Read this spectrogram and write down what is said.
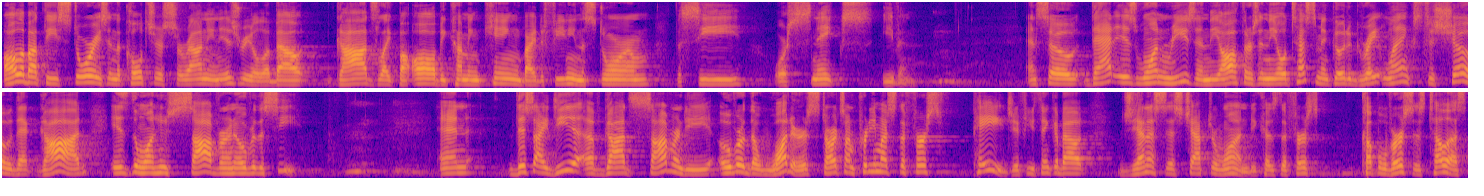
all about these stories in the culture surrounding Israel about gods like Baal becoming king by defeating the storm, the sea, or snakes, even. And so that is one reason the authors in the Old Testament go to great lengths to show that God is the one who's sovereign over the sea. And this idea of God's sovereignty over the waters starts on pretty much the first page if you think about Genesis chapter 1, because the first couple verses tell us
